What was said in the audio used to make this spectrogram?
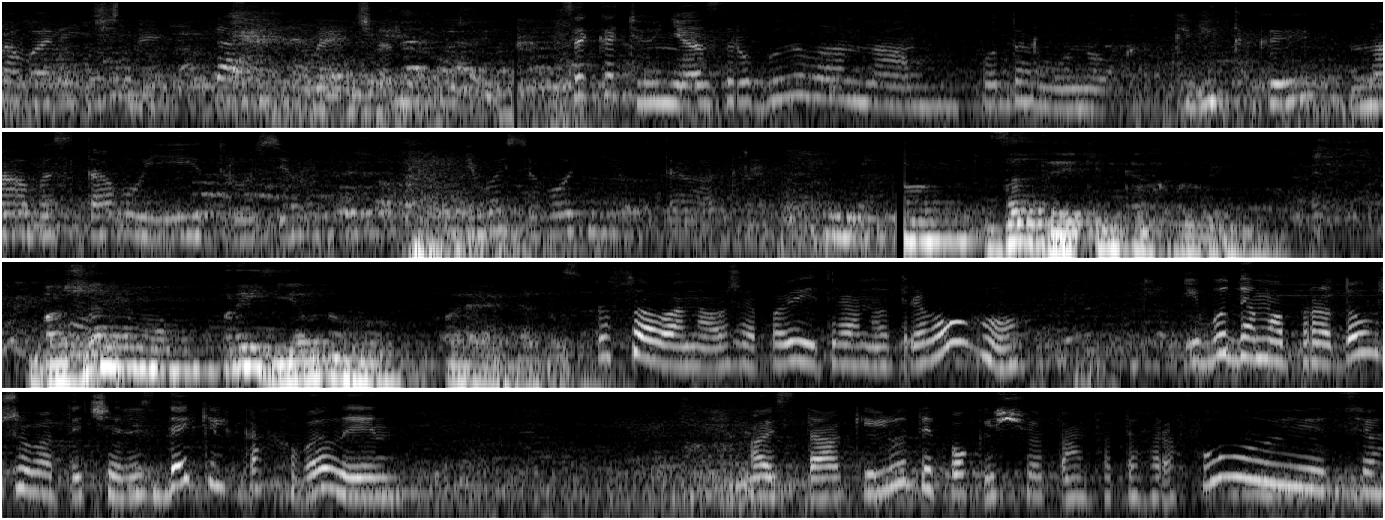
Новорічний вечір. Це Катюня зробила нам подарунок квітки на виставу її друзів. І ми сьогодні в театрі. За декілька хвилин. Бажаємо приємного перегляду. Стосовано вже повітряну тривогу і будемо продовжувати через декілька хвилин. Ось так. І люди поки що там фотографуються.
